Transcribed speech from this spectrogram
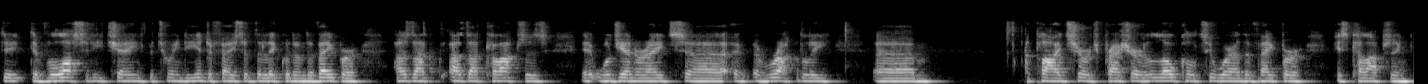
the the velocity change between the interface of the liquid and the vapor, as that as that collapses, it will generate uh, a, a rapidly um, applied surge pressure local to where the vapor is collapsing.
